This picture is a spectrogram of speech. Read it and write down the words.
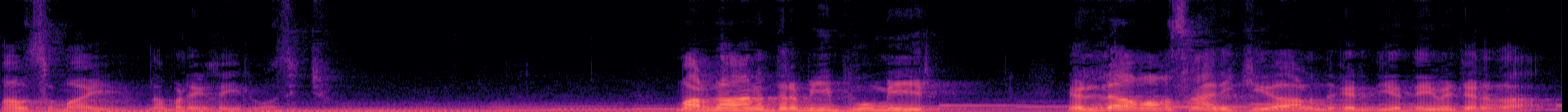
മാംസമായി നമ്മുടെ ഇടയിൽ വസിച്ചു. മരണാനന്തരം ഈ ഭൂമിയിൽ എല്ലാം അവസാനിക്കുകയാണെന്ന് കരുതിയ ദൈവജനത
